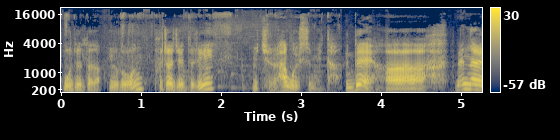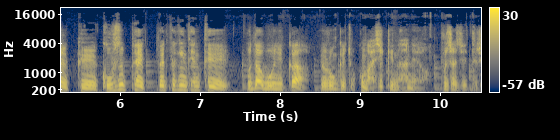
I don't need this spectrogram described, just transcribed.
모두 다 이런 부자재들이 위치를 하고 있습니다. 근데 아 맨날 그 고스펙 백패킹 텐트 보다 보니까 이런 게 조금 아쉽긴 하네요. 부자재들이.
